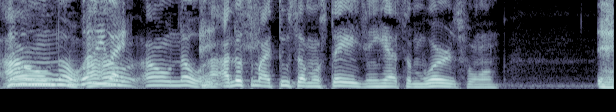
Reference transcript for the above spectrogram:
I don't know. I, I, don't, I, don't, know. I, know somebody threw something on stage and he had some words for him. yeah,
